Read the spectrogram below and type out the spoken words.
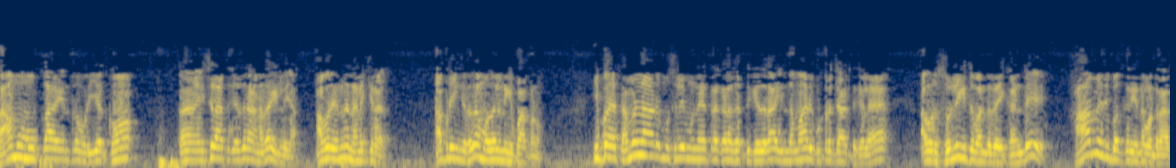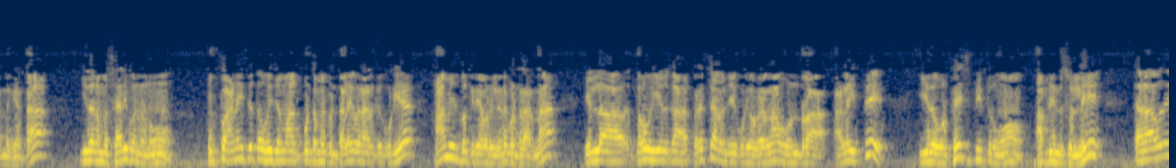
தமுமுக என்ற ஒரு இயக்கம் இஸ்லாத்துக்கு எதிரானதா இல்லையா? அவர் என்ன நினைக்கிறார்? அப்படிங்கறத முதல்ல நீங்க பார்க்கணும். இப்ப தமிழ்நாடு முஸ்லிம் முன்னேற்ற கழகத்துக்கு எதிராக இந்த மாதிரி குற்றச்சாட்டுகளை அவர் சொல்லிக்கிட்டு வந்ததை கண்டு ஹாமிதி பக்கர் என்ன பண்றாருன்னு கேட்டா இதை நம்ம சரி பண்ணணும். இப்ப அனைத்து தௌஹி ஜமாத் கூட்டமைப்பின் தலைவராக இருக்கக்கூடிய ஹாமித் பக்ரி அவர்கள் என்ன பண்றாருன்னா எல்லா தௌஹீதுக்காக பிரச்சாரம் செய்யக்கூடியவர்கள் எல்லாம் ஒன்றா அழைத்து இதை ஒரு பேசி தீர்த்துருவோம் அப்படின்னு சொல்லி அதாவது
